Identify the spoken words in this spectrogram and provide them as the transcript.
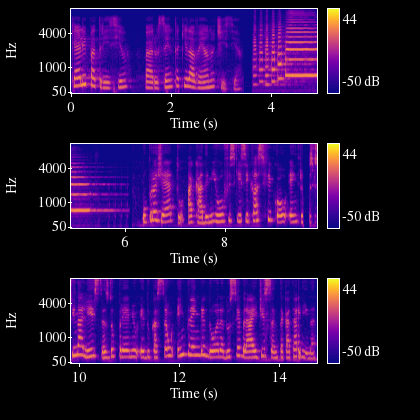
Kelly Patrício para o Senta que lá vem a notícia. O projeto Academy UFSC se classificou entre os finalistas do Prêmio Educação Empreendedora do Sebrae de Santa Catarina.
